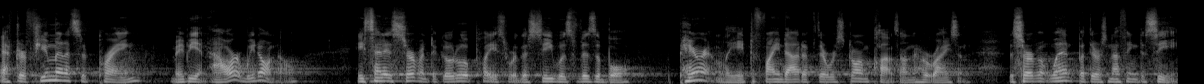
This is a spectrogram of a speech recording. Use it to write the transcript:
After a few minutes of praying, maybe an hour, we don't know, He sent his servant to go to a place where the sea was visible, apparently to find out if there were storm clouds on the horizon. The servant went, but there was nothing to see.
